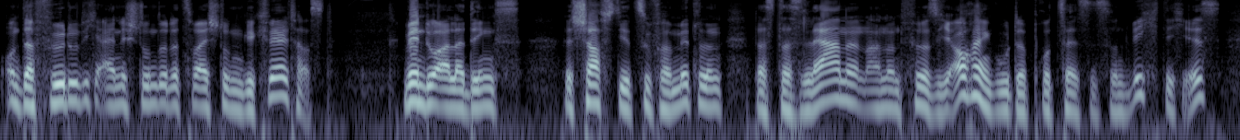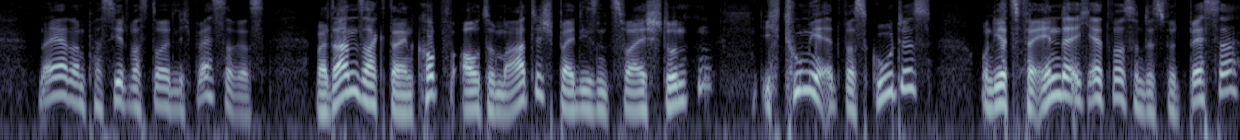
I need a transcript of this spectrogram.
und dafür du dich eine Stunde oder zwei Stunden gequält hast. Wenn du allerdings es schaffst, dir zu vermitteln, dass das Lernen an und für sich auch ein guter Prozess ist und wichtig ist, naja, dann passiert was deutlich Besseres. Weil dann sagt dein Kopf automatisch bei diesen zwei Stunden, ich tue mir etwas Gutes und jetzt verändere ich etwas und es wird besser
